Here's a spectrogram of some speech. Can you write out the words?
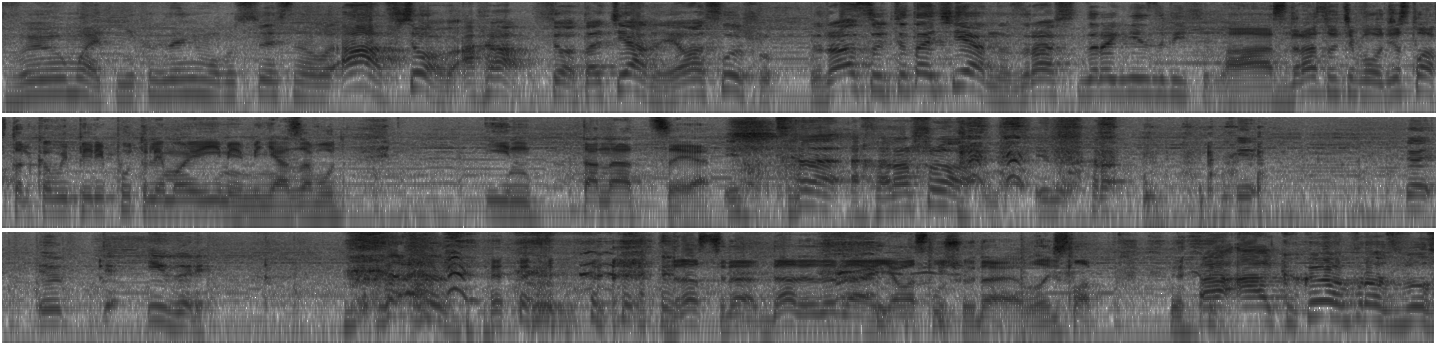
Твою мать, никогда не могут связь на... А, все, ага, все, Татьяна, я вас слышу. Здравствуйте, Татьяна, здравствуйте, дорогие зрители. А, здравствуйте, Владислав, только вы перепутали мое имя. Меня зовут Интонация. Хорошо. Игорь. Здравствуйте, да, да, да, да, да, я вас слушаю, да, Владислав. А, а какой вопрос был?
